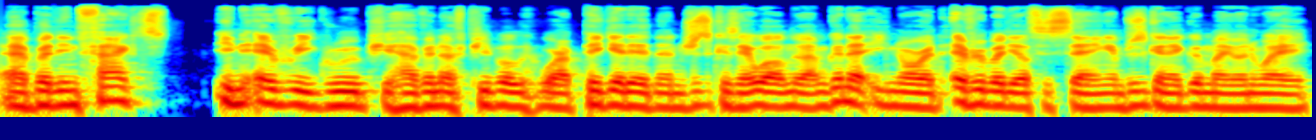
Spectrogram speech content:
Uh, but in fact, in every group, you have enough people who are bigoted and just to say, "Well, no, I'm going to ignore what everybody else is saying. I'm just going to go my own way."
